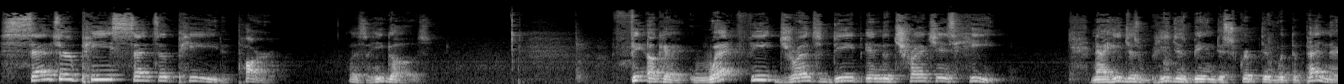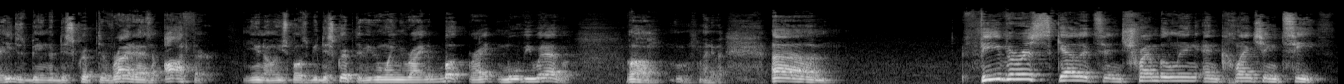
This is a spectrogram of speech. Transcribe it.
centerpiece centipede part. Listen, he goes. Feet, okay, wet feet drenched deep in the trenches heat. Now he just he just being descriptive with the pen there. He just being a descriptive writer as an author. You know, you're supposed to be descriptive even when you're writing a book, right? Movie, whatever. Well, anyway. Um, feverish skeleton, trembling and clenching teeth.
